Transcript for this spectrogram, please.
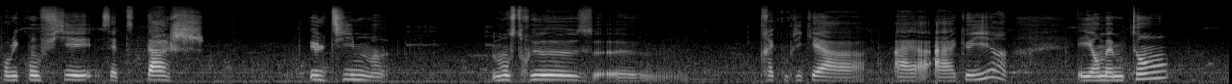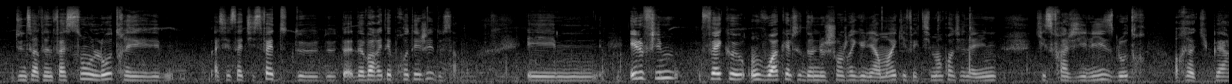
pour lui confier cette tâche ultime, monstrueuse, très compliquée à, accueillir. Et en même temps, d'une certaine façon, l'autre est assez satisfaite d'avoir été protégée de ça. Et, le film fait qu'on voit qu'elle se donne le change régulièrement et qu'effectivement, quand il y en a une qui se fragilise, l'autre récupère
